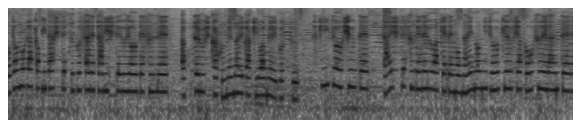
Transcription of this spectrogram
子供が飛び出して潰されたりしてるようですね。アクセルしか踏めないガキは名物。スキー教習で、大して滑れるわけでもないのに上級者コース選んで、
